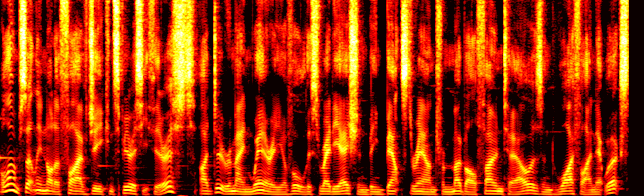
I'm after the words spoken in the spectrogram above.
Although I'm certainly not a 5G conspiracy theorist, I do remain wary of all this radiation being bounced around from mobile phone towers and Wi-Fi networks.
